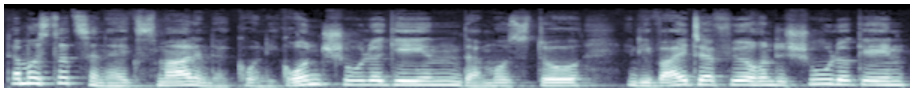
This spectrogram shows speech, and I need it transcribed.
da musst du zunächst mal in, der, in die Grundschule gehen, da musst du in die weiterführende Schule gehen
